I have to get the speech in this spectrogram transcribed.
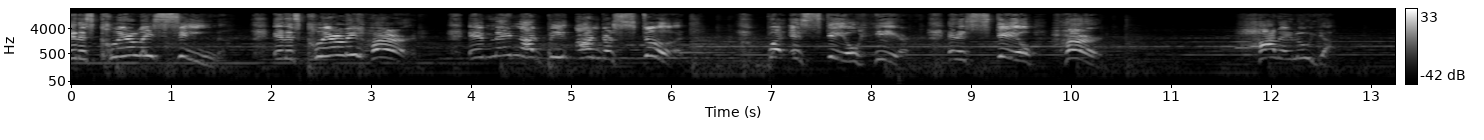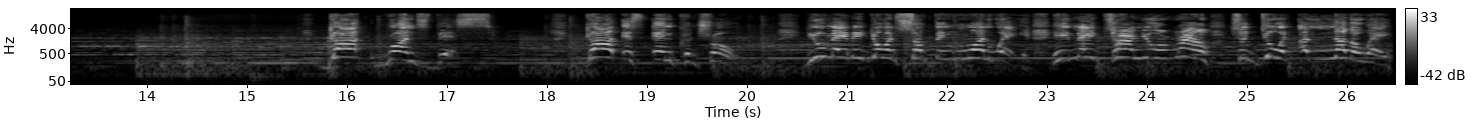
It is clearly seen. It is clearly heard. It may not be understood, but it's still here and it's still heard. Hallelujah. God runs this. God is in control. You may be doing something one way. He may turn you around to do it another way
